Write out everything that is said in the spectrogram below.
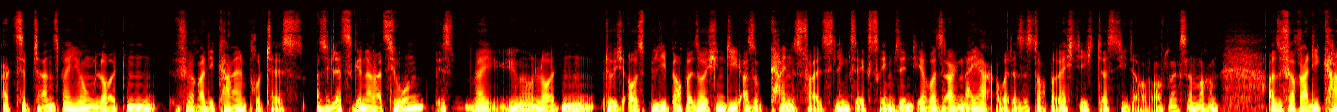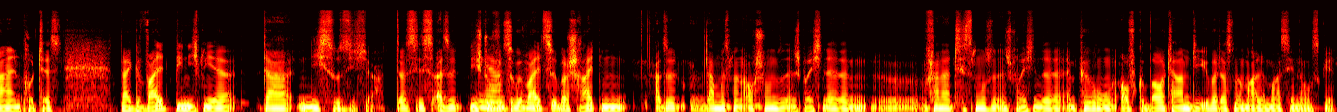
Akzeptanz bei jungen Leuten für radikalen Protest. Also die letzte Generation ist bei jüngeren Leuten durchaus beliebt, auch bei solchen, die also keinesfalls linksextrem sind, die aber sagen, na ja, aber das ist doch berechtigt, dass die darauf aufmerksam machen. Also für radikalen Protest. Bei Gewalt bin ich mir da nicht so sicher. Das ist also die Stufe ja. zur Gewalt zu überschreiten. Also da muss man auch schon so entsprechende äh, Fanatismus und entsprechende Empörung aufgebaut haben, die über das normale Maß hinausgeht.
